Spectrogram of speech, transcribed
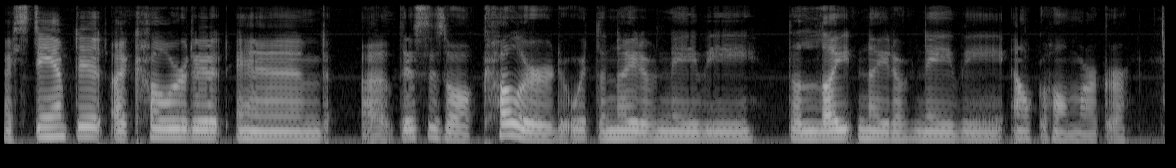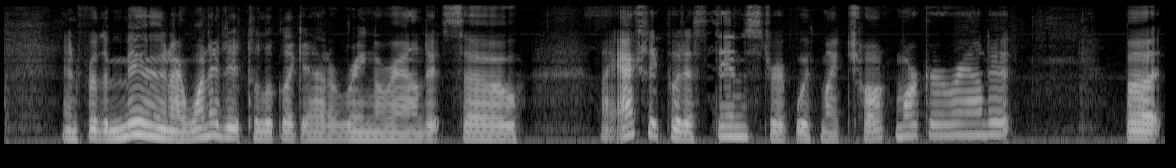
I stamped it, I colored it, and uh, this is all colored with the Night of Navy, the light Night of Navy alcohol marker. And for the moon, I wanted it to look like it had a ring around it. So I actually put a thin strip with my chalk marker around it, but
